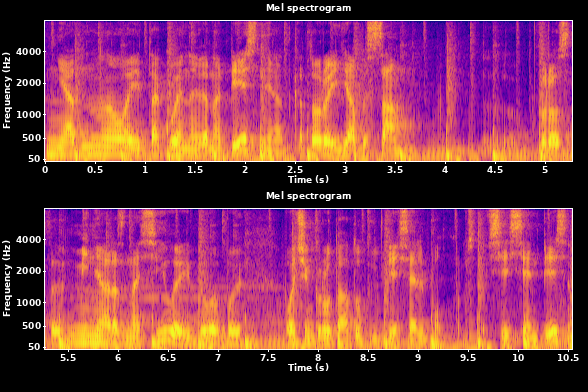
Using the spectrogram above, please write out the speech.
ни одной такой, наверное, песни, от которой я бы сам э, просто меня разносило, и было бы очень круто. А тут весь альбом, просто все семь песен,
